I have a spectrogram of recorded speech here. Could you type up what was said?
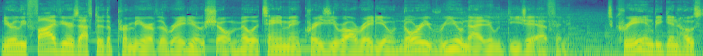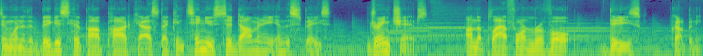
Nearly five years after the premiere of the radio show Militainment Crazy Raw Radio, N.O.R.E. reunited with DJ Effin to create and begin hosting one of the biggest hip hop podcasts that continues to dominate in the space, Drink Champs, on the platform Revolt, Diddy's company.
